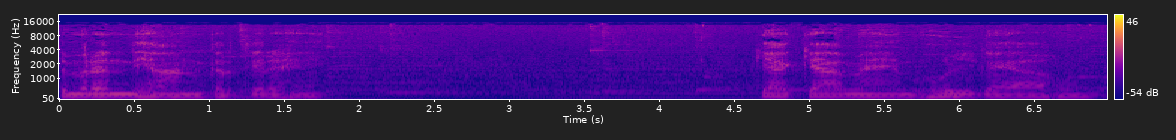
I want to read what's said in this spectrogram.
सिमरन ध्यान करते रहें। क्या क्या मैं भूल गया हूँ?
